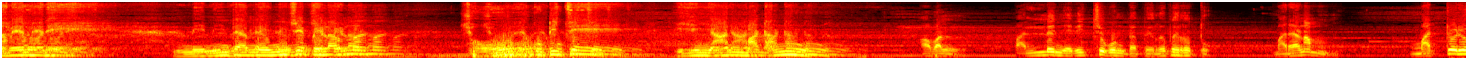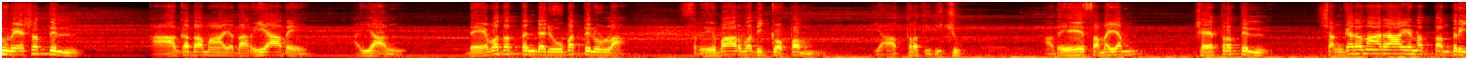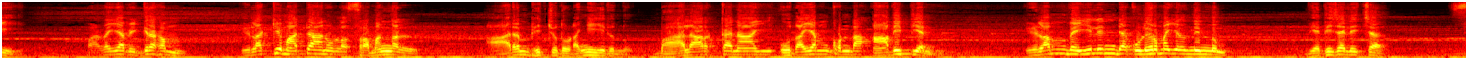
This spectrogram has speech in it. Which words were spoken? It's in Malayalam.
കൃഷ്ണമേനോനെ നിന്റെ നെഞ്ച് പിളർന്ന് ചോര കുടിച്ചേ ഈ ഞാൻ മടങ്ങൂ. അവൾ പല്ല് ഞെരിച്ചുകൊണ്ട് പെറുപെറുത്തു. മരണം മറ്റൊരു വേഷത്തിൽ ആഗതമായതറിയാതെ അയാൾ ദേവദത്തന്റെ രൂപത്തിലുള്ള ശ്രീപാർവതിക്കൊപ്പം യാത്ര തിരിച്ചു. അതേസമയം ക്ഷേത്രത്തിൽ ശങ്കരനാരായണ തന്ത്രി പഴയ വിഗ്രഹം ഇളക്കി മാറ്റാനുള്ള ശ്രമങ്ങൾ ആരംഭിച്ചു തുടങ്ങിയിരുന്നു. ബാലാർക്കനായി ഉദയം കൊണ്ട ആദിത്യൻ ഇളം വെയിലിന്റെ കുളിർമയിൽ നിന്നും വ്യതിചലിച്ച്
